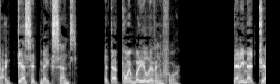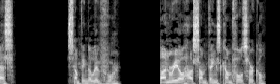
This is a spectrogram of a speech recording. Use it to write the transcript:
I guess it makes sense. At that point, what are you living for? Then he met Jess. Something to live for. Unreal how some things come full circle.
